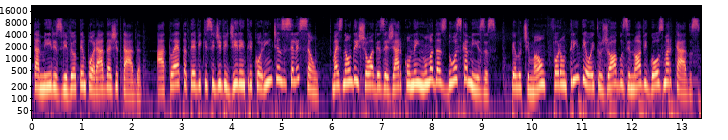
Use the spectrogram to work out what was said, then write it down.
Tamires viveu temporada agitada. A atleta teve que se dividir entre Corinthians e seleção, mas não deixou a desejar com nenhuma das duas camisas. Pelo timão, foram 38 jogos e 9 gols marcados.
